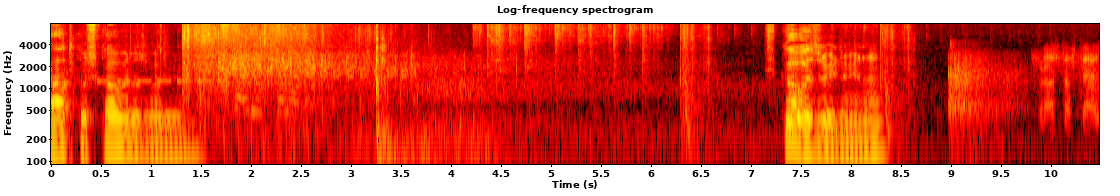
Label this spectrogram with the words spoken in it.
Matko, szkołę rozwaliłem. Szkołę zrujnuję, no. Prosto w cel.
